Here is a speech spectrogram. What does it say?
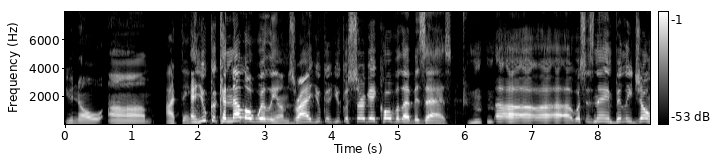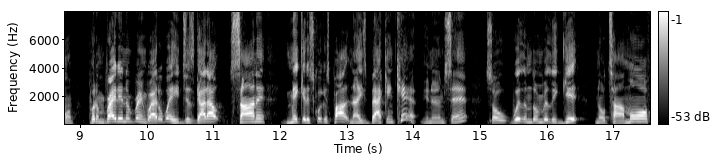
You know, um I think And you could Canelo Williams, right? You could you could Sergey Kovalev his ass. M- Uh, uh, uh, uh, what's his name? Billy Joe. Put him right in the ring right away. He just got out, sign it, make it as quick as possible. Now he's back in camp. You know what I'm saying? So William don't really get no time off.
